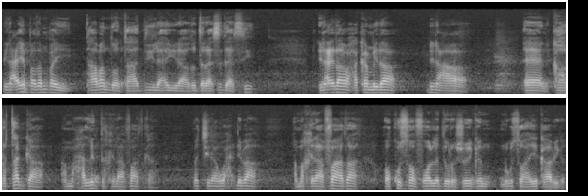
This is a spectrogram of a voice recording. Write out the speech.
dhinacyo badan bay taaban doontaa haddii ilaha yidhaahdo daraasadaasi dhinacyadaa waxaa ka mid a dhinaca ka hortagga ama xalinta khilaafaadka. Ma jiraan wax dhiba ama khilaafaada oo ku soo foolle doorashooyinkan nagu soo haya kaabiga.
